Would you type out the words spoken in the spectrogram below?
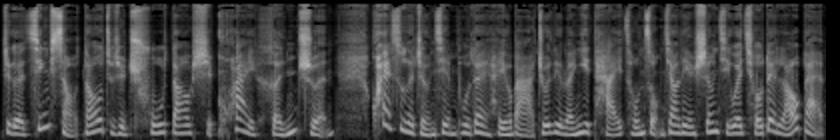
这个金小刀就是出刀是快很准，快速的整建部队，还有把朱立伦一抬从总教练升级为球队老板，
